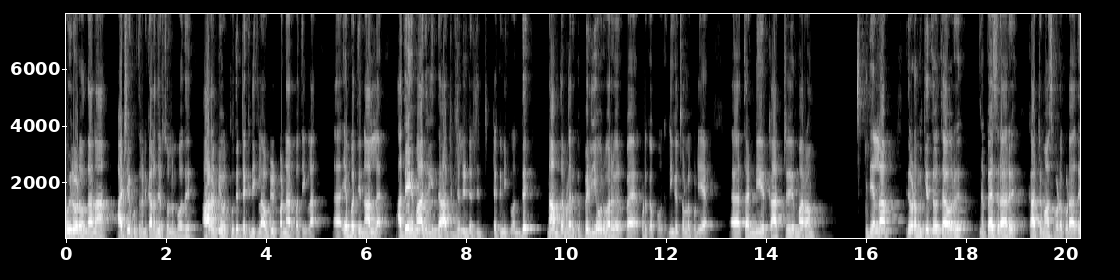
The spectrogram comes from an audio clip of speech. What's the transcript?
உயிரோடு வந்தா நான் ஆட்சியை கொடுத்துறேன்னு கலைஞர் சொல்லும்போது ஆர்எம்பி ஒரு புது டெக்னிக்கில் அவுட்விட் பண்ணார் பார்த்தீங்களா எண்பத்தி நாலில் அதே மாதிரி இந்த ஆர்டிஃபிஷியல் இன்டெலிஜென்ஸ் டெக்னிக் வந்து நாம் தமிழருக்கு பெரிய ஒரு வரவேற்பை கொடுக்க போகுது. நீங்க சொல்லக்கூடிய தண்ணீர் காற்று மரம் இதெல்லாம் இதோட முக்கியத்துவத்தை அவர் பேசுறாரு. காற்று மாசுபடக்கூடாது.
